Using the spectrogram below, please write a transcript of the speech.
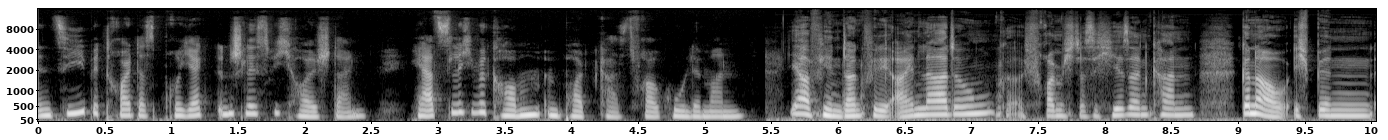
denn sie betreut das Projekt in Schleswig-Holstein. Herzlich willkommen im Podcast, Frau Kuhlemann. Ja, vielen Dank für die Einladung. Ich freue mich, dass ich hier sein kann. Genau, ich bin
